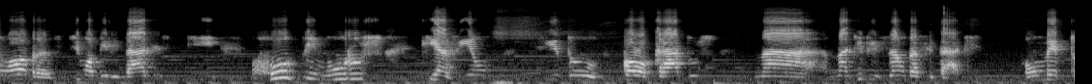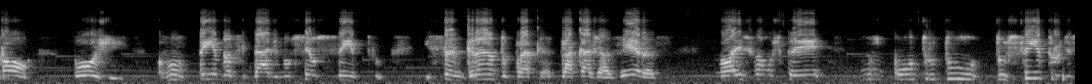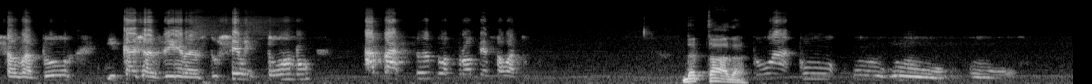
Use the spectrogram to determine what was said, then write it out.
obras de mobilidade que rompem muros que haviam sido colocados na, na divisão da cidade. Com o metrô hoje rompendo a cidade no seu centro e sangrando para Cajazeiras, nós vamos ter um encontro do, do centro de Salvador e Cajazeiras, do seu entorno, abraçando a própria Salvador. Deputada. Com, o, o,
